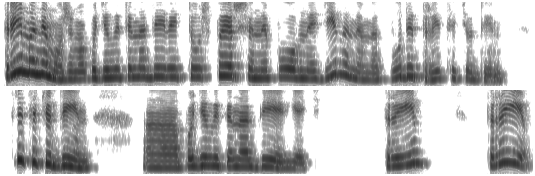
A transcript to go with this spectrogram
3 ми не можемо поділити на 9, тож перше неповне ділене в нас буде 31. 31 а, поділити на 9 – 3. 3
